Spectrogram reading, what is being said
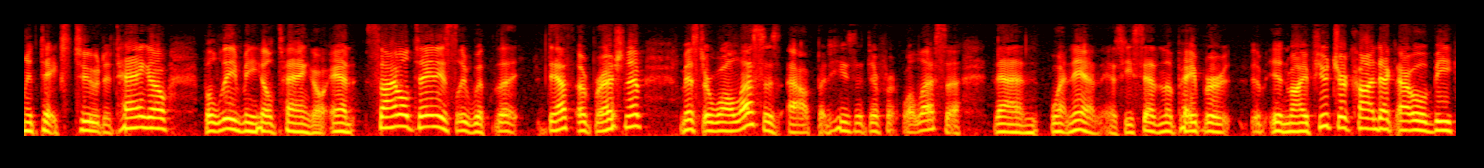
it takes two to tango. Believe me, he'll tango. And simultaneously with the death of Brezhnev, Mr. Walesa's out, but he's a different Walesa than went in. As he said in the paper, in my future conduct, I will be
